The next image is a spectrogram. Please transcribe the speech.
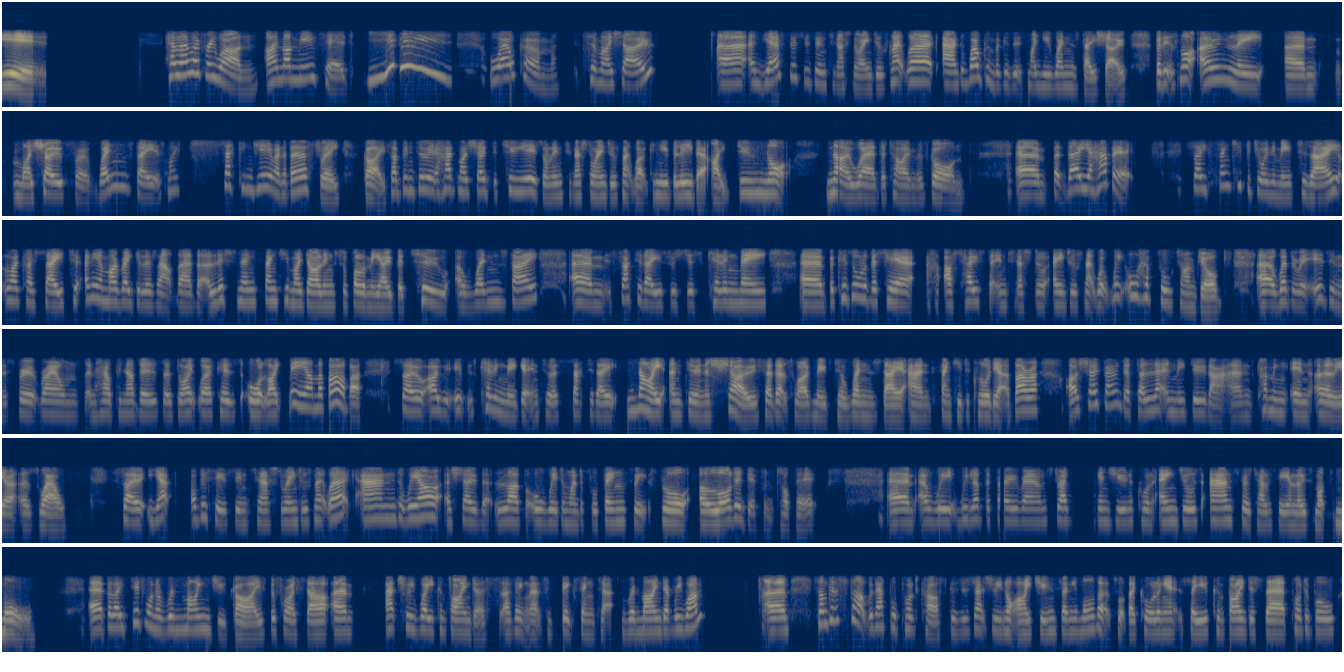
years. Hello, everyone. I'm unmuted. Yippee! Welcome to my show. Uh, and yes, this is International Angels Network, and welcome because it's my new Wednesday show. But it's not only um, my show for Wednesday, it's my second year anniversary, guys. I've been doing, had my show for two years on International Angels Network. Can you believe it? I do not know where the time has gone. Um, but there you have it. So thank you for joining me today. Like I say, to any of my regulars out there that are listening, thank you, my darlings, for following me over to a Wednesday. Um, Saturdays was just killing me. Uh, because all of us here, us hosts at International Angels Network, we all have full time jobs, uh, whether it is in the spirit realms and helping others as light workers, or like me, I'm a barber. So I, it was killing me getting to a Saturday night and doing a show. So that's why I've moved to Wednesday. And thank you to Claudia Ibarra, our show founder, for letting me do that and coming in earlier as well. So, yep, obviously it's the International Angels Network, and we are a show that love all weird and wonderful things. We explore a lot of different topics, um, and we we love the fairy rounds, dragons, unicorn, angels, and spirituality, and loads more. Uh, but I did want to remind you guys before I start, um, actually where you can find us. I think that's a big thing to remind everyone. Um, so I'm going to start with Apple Podcasts because it's actually not iTunes anymore. That's what they're calling it. So you can find us there: Podable,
